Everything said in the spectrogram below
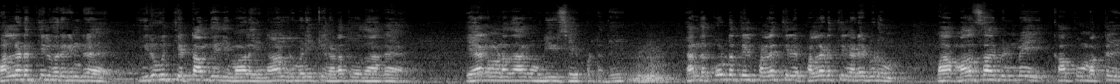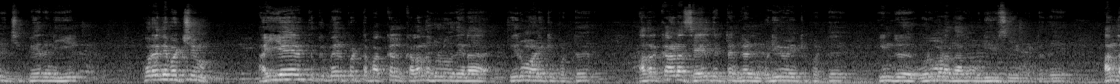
பல்லடத்தில் வருகின்ற இருபத்தி எட்டாம் தேதி மாலை நான்கு மணிக்கு நடத்துவதாக ஏகமனதாக முடிவு செய்யப்பட்டது. அந்த கூட்டத்தில் பள்ளத்தில் பல்லடத்தில் நடைபெறும் ம மதசார்பின்மை காப்பும் மக்கள் எழுச்சி பேரணியில் குறைந்தபட்சம் ஐயாயிரத்துக்கு மேற்பட்ட மக்கள் கலந்து கொள்வது என தீர்மானிக்கப்பட்டு அதற்கான செயல் திட்டங்கள் வடிவமைக்கப்பட்டு இன்று ஒருமனதாக முடிவு செய்யப்பட்டது. அந்த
